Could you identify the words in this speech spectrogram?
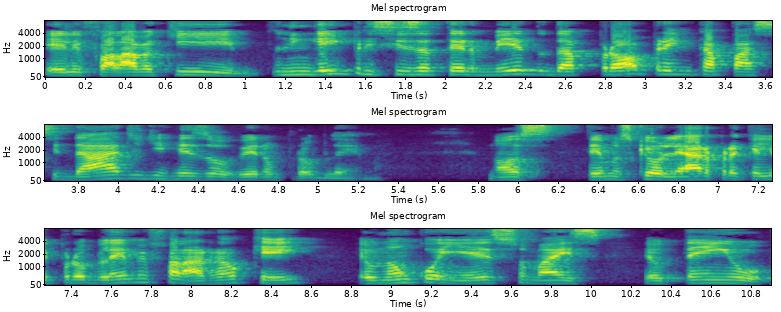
ele falava que ninguém precisa ter medo da própria incapacidade de resolver um problema. Nós temos que olhar para aquele problema e falar, ok, eu não conheço, mas eu tenho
